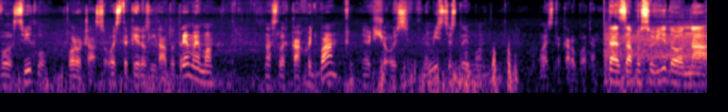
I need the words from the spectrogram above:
в світлу пору часу. Ось такий результат отримуємо. У нас легка ходьба, якщо ось на місці стоїмо. Ось така робота. Тест запису відео на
